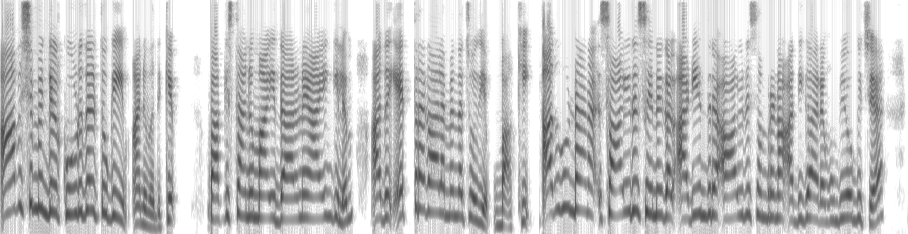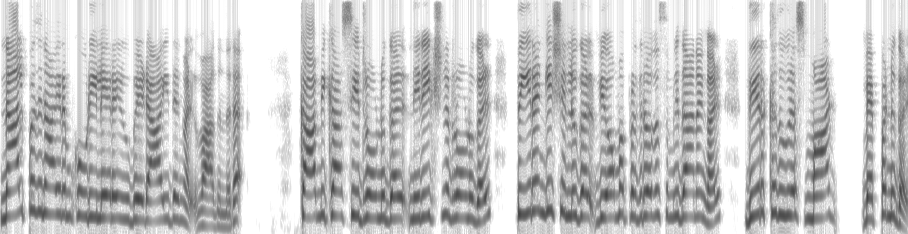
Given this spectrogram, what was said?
ആവശ്യമെങ്കിൽ കൂടുതൽ തുകയും അനുവദിക്കും. പാകിസ്ഥാനുമായി ധാരണയായെങ്കിലും അത് എത്ര കാലം എന്ന ചോദ്യം ബാക്കി. അതുകൊണ്ടാണ് സായുധ സേനകൾ അടിയന്തര ആയുധ സംഭരണ അധികാരം ഉപയോഗിച്ച് നാൽപ്പതിനായിരം കോടിയിലേറെ രൂപയുടെ ആയുധങ്ങൾ വാങ്ങുന്നത്. കാമികാസി ഡ്രോണുകൾ നിരീക്ഷണ ഡ്രോണുകൾ പീരങ്കി ഷെല്ലുകൾ വ്യോമ പ്രതിരോധ സംവിധാനങ്ങൾ ദീർഘദൂര സ്മാർട്ട് വെപ്പണുകൾ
